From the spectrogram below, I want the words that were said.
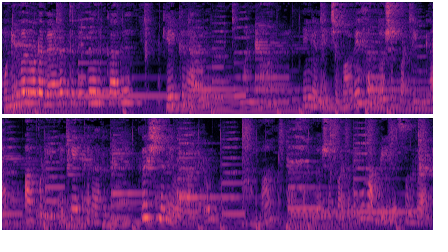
முனிவரோட வேடத்துல இருக்காரு? கேக்குறாரு மன்னா நீங்க நிஜமாவே சந்தோஷப்பட்டீங்களா? அப்படின்னு கேட்குறாரு கிருஷ்ணதேவராயரும் ஆமா நான் சந்தோஷப்படுறேன் அப்படின்னு சொல்றாரு.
